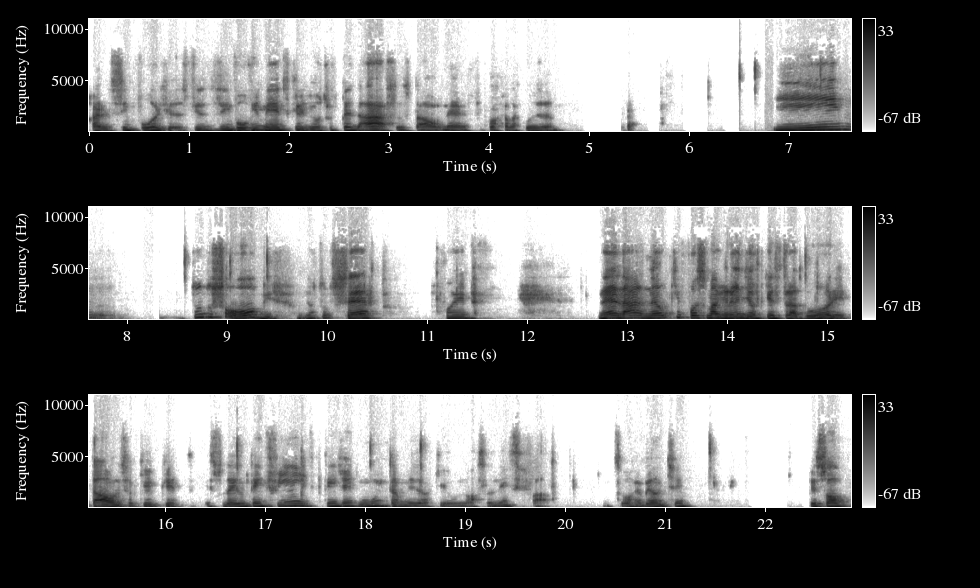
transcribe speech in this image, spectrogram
cara de sinfônica, fiz desenvolvimento, escrevi outros pedaços, tal, né? Ficou aquela coisa. E tudo soou, bicho, deu tudo certo. Foi, né? Não que fosse uma grande orquestradora e tal, não sei o quê, porque isso daí não tem fim, tem gente muito melhor que eu, nossa, nem se fala. Eu sou rebelde. O pessoal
